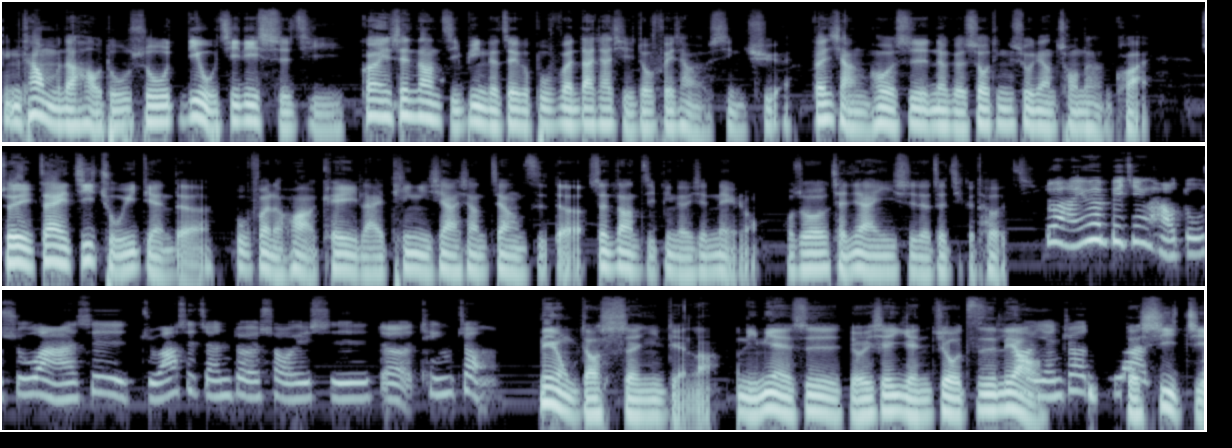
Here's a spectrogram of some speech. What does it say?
你看我们的好读书第五季第十集，关于肾脏疾病的这个部分，大家其实都非常有兴趣，分享或者是那个收听数量冲得很快。所以在基础一点的部分的话，可以来听一下像这样子的肾脏疾病的一些内容。我说陈建兰医师的这几个特质，对啊，因为毕竟好读书啊，是主要是针对兽医师的听众。内容比较深一点啦，里面也是有一些研究资料、研究的细节，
